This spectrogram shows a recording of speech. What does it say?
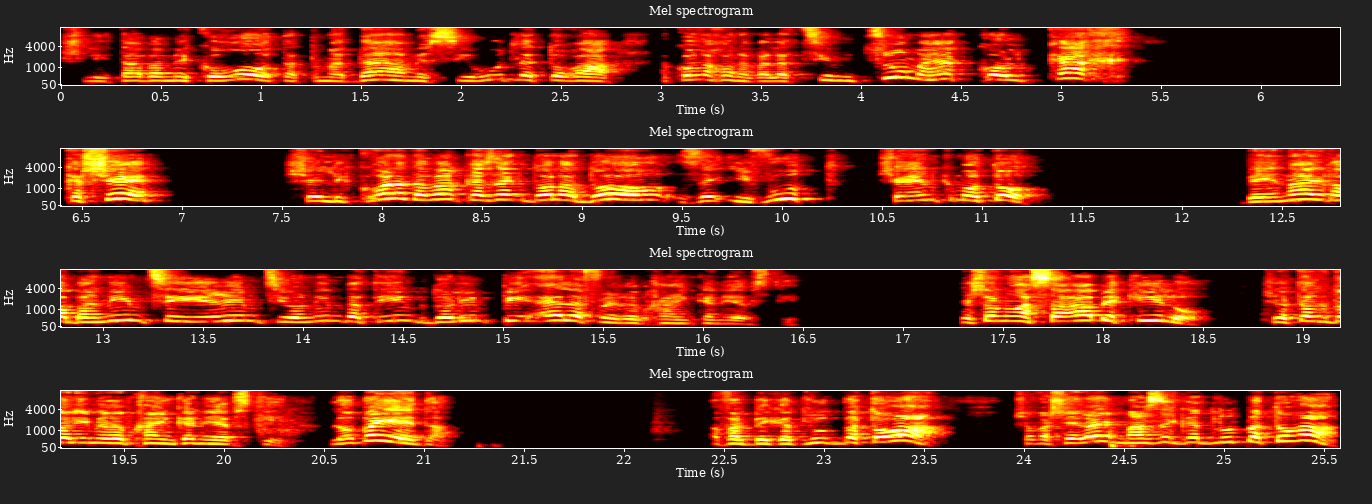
שליטה במקורות, התמדה, מסירות לתורה, הכל נכון, אבל הצמצום היה כל כך קשה, שלקרוא לדבר כזה גדול הדור זה עיוות שאין כמותו. בעיניי רבנים צעירים, ציונים דתיים גדולים פי אלף מרב חיים קניאבסקי. יש לנו עשרה בקילו שיותר גדולים מרב חיים קניאבסקי, לא בידע, אבל בגדלות בתורה. עכשיו השאלה היא מה זה גדלות בתורה?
